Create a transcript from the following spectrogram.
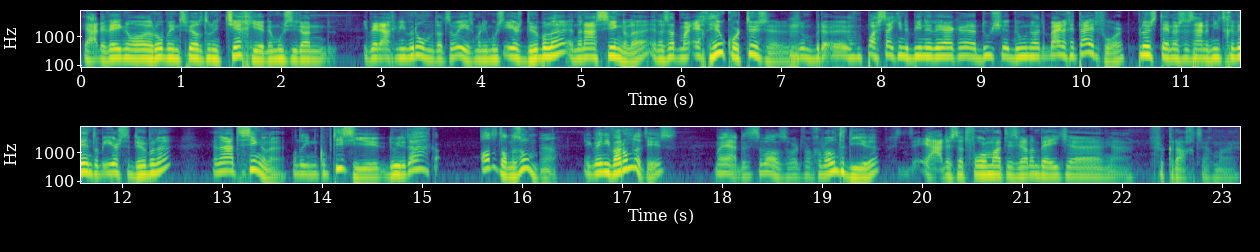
Ja, weet ik nog wel. Robin speelde toen in Tsjechië. Dan moest hij dan... Ik weet eigenlijk niet waarom dat zo is. Maar die moest eerst dubbelen en daarna singelen. En dan zat maar echt heel kort tussen. Dus Hm. een, br- eh, een pastaatje naar binnen werken, douchen, doen. Daar had bijna geen tijd voor. Plus tennissers zijn het niet gewend om eerst te dubbelen. En daarna te singelen. Want in de competitie doe je dat eigenlijk altijd andersom. Ja. Ik weet niet waarom dat is. Maar ja, dat is wel een soort van gewoontedieren. Ja, dus dat format is wel een beetje eh, ja, verkracht, zeg maar.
